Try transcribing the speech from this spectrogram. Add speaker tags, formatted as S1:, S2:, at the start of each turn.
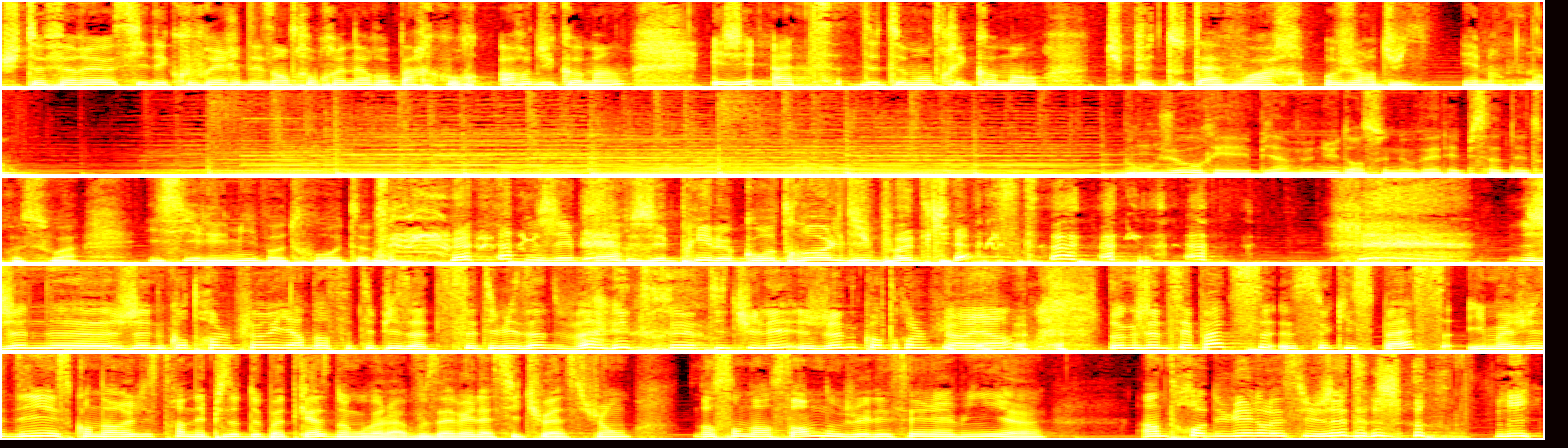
S1: Je te ferai aussi découvrir des entrepreneurs au parcours hors du commun et j'ai hâte de te montrer comment tu peux tout avoir aujourd'hui et maintenant.
S2: Bonjour et bienvenue dans ce nouvel épisode d'être soi. Ici Rémi, votre hôte.
S1: J'ai peur.
S2: J'ai pris le contrôle du podcast.
S1: Je ne, contrôle plus rien dans cet épisode. Cet épisode va être titulé Je ne contrôle plus rien. Donc je ne sais pas ce, qui se passe. Il m'a juste dit est-ce qu'on enregistre un épisode de podcast? Donc voilà, vous avez la situation dans son ensemble. Donc je vais laisser Rémi euh, introduire le sujet d'aujourd'hui.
